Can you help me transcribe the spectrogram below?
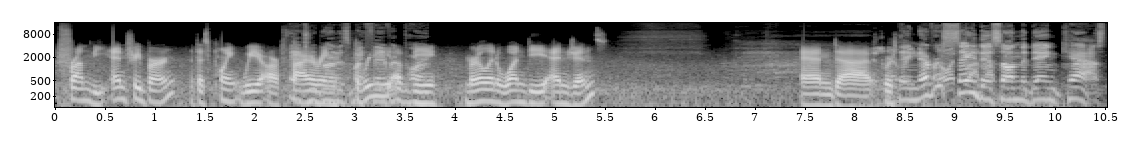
from the entry burn. At this point, we are firing burn is my three favorite of the Merlin 1D engines. And uh, They never say this on the dang cast.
